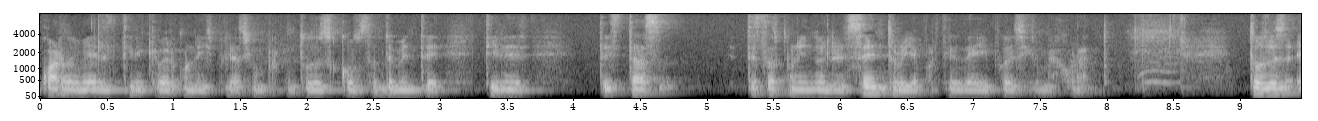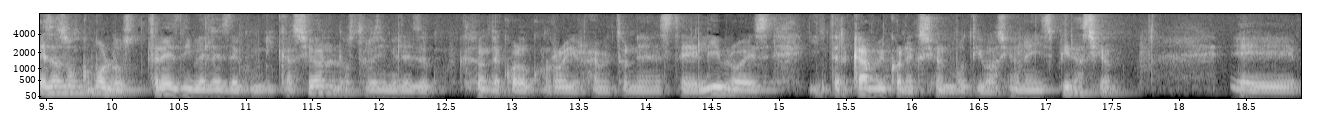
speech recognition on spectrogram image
cuarto nivel tiene que ver con la inspiración, porque entonces constantemente tienes, te, estás, te estás poniendo en el centro y a partir de ahí puedes ir mejorando. Entonces, esos son como los tres niveles de comunicación. Los tres niveles de comunicación, de acuerdo con Roger Hamilton en este libro, es intercambio, conexión, motivación e inspiración. Eh,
